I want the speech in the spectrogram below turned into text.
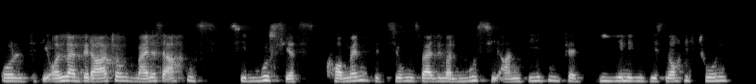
Und die Online-Beratung meines Erachtens, sie muss jetzt kommen, beziehungsweise man muss sie anbieten für diejenigen, die es noch nicht tun,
